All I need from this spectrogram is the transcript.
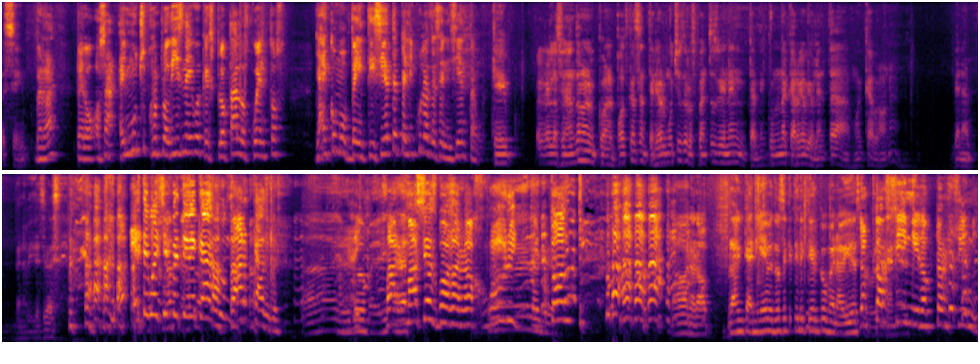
Sí. ¿verdad? Pero, o sea, hay mucho, por ejemplo, Disney, güey, que explota los cuentos. Ya hay como 27 películas de Cenicienta, güey. Que relacionándonos con el podcast anterior, muchos de los cuentos vienen también con una carga violenta muy cabrona. Bena- Benavides, iba a decir. Este güey siempre tiene que dar sus marcas, güey. Farmacias Guadalajara y tonto. No, no, no. Blancanieves, no sé qué tiene que ver con Benavides. Doctor. Simi, Doctor Simi.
